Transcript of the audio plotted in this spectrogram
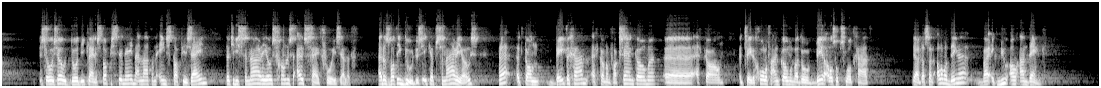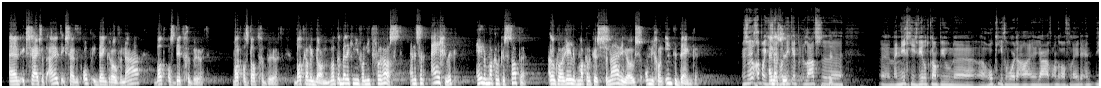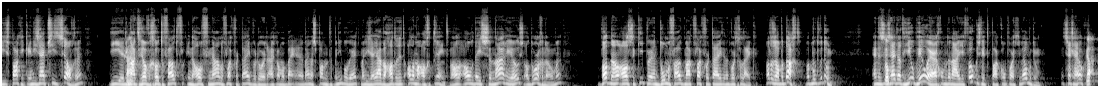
sowieso door die kleine stapjes te nemen en laat dan één stapje zijn dat je die scenario's gewoon eens uitschrijft voor jezelf. dat is wat ik doe. Dus ik heb scenario's. het kan beter gaan, er kan een vaccin komen, uh, er kan een tweede golf aankomen waardoor weer alles op slot gaat. Ja, dat zijn allemaal dingen waar ik nu al aan denk. En ik schrijf dat uit, ik schrijf het op, ik denk erover na. Wat als dit gebeurt? Wat als dat gebeurt? Wat kan ik dan? Want dan ben ik in ieder geval niet verrast. En het zijn eigenlijk hele makkelijke stappen. En ook wel redelijk makkelijke scenario's om je gewoon in te denken. Het is heel grappig wat je zegt, want ik heb laatst... Uh, mijn nichtje is wereldkampioen uh, hockey geworden een jaar of anderhalf geleden. En die sprak ik en die zei precies hetzelfde. Die, die maakte zelf een grote fout in de halve finale vlak voor tijd, waardoor het eigenlijk allemaal bij, bijna spannend en penibel werd. Maar die zei, ja, we hadden dit allemaal al getraind. We hadden al deze scenario's al doorgenomen. Wat nou als de keeper een domme fout maakt vlak voor tijd en het wordt gelijk? Hadden ze al bedacht. Wat moeten we doen? En dus ze zei dat hielp heel erg om daarna je focus weer te pakken op wat je wel moet doen. Dat zeg jij ook. Ja,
